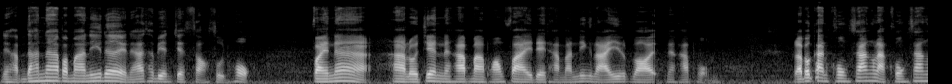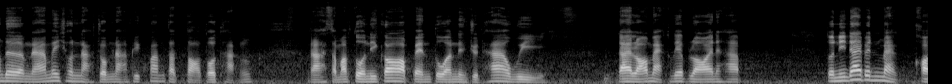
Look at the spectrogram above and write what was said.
เนี่ยครับด้านหน้าประมาณนี้เลยนะฮะทะเบียน 7206 ไฟหน้าฮาโลเจนนะครับมาพร้อมไฟ Daytime Running Light เรียบร้อยนะครับผมรับประกันโครงสร้างหลักโครงสร้างเดิมนะ ไม่ชนหนักจมน้ำพลิกคว่ำตัดต่อตัวถังนะสำหรับตัวนี้ก็เป็นตัว 1.5V ได้ล้อแม็กเรียบร้อยนะครับ ตัวนี้ได้เป็นแม็กขอ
